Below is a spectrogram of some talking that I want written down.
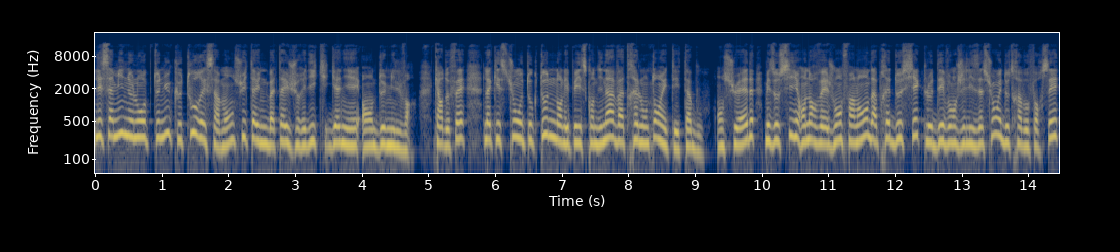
les Samis ne l'ont obtenu que tout récemment suite à une bataille juridique gagnée en 2020. Car de fait, la question autochtone dans les pays scandinaves a très longtemps été taboue. En Suède, mais aussi en Norvège ou en Finlande. Après deux siècles d'évangélisation et de travaux forcés,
